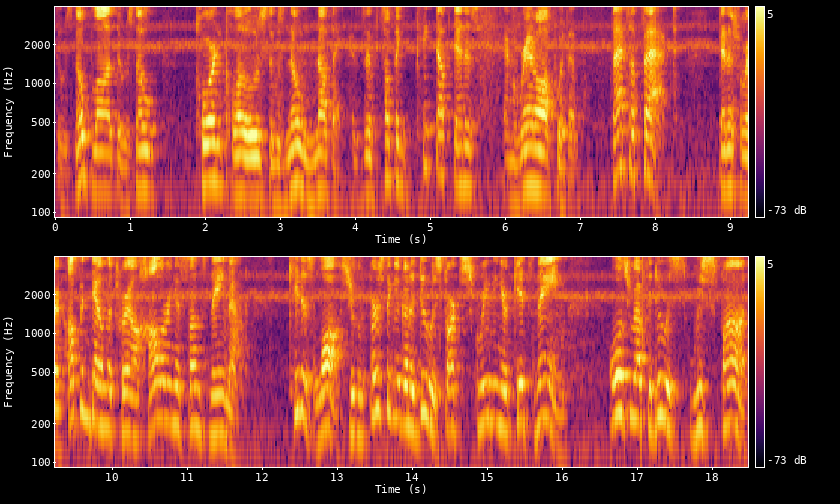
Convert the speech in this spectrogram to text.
There was no blood, there was no torn clothes, there was no nothing. As if something picked up Dennis and ran off with him. That's a fact. Dennis ran up and down the trail hollering his son's name out. Kid is lost. You, the first thing you're going to do is start screaming your kid's name. All you have to do is respond.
